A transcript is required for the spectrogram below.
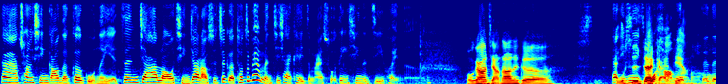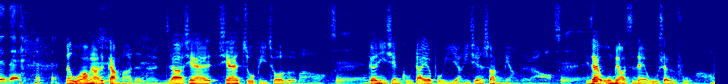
那创新高的个股呢，也增加喽。请教老师，这个投资朋友们接下来可以怎么来锁定新的机会呢？我刚刚讲到那个。股市在改变嘛？对对对。那五毫秒是干嘛的呢？你知道现在现在逐笔撮合嘛？哦，是。跟以前古代又不一样，以前算秒的了哦。是。你在五秒之内无胜负嘛？哦。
